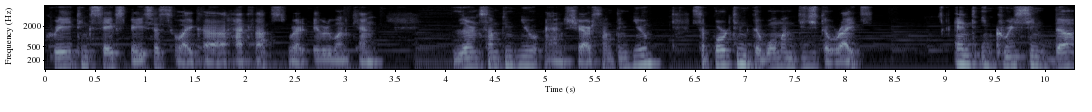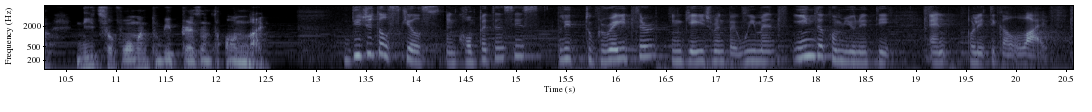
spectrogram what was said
creating safe spaces like uh, hack labs where everyone can learn something new and share something new, supporting the woman digital rights, and increasing the needs of women to be present online. Digital skills and competencies lead to greater engagement by women in the community and political life.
